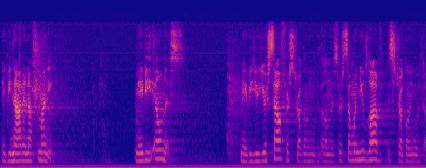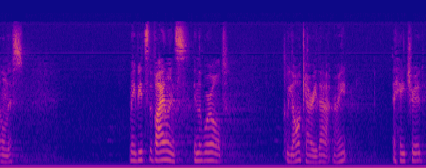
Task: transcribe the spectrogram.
maybe not enough money, maybe illness? Maybe you yourself are struggling with illness, or someone you love is struggling with illness. Maybe it's the violence in the world. We all carry that, right? The hatred,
